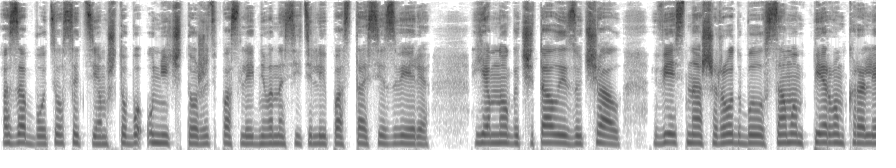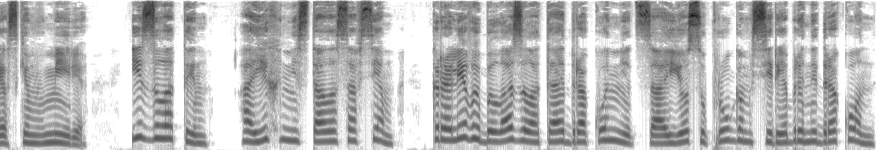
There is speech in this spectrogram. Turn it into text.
озаботился тем, чтобы уничтожить последнего носителя ипостаси зверя. Я много читал и изучал. Весь наш род был самым первым королевским в мире. И золотым а их не стало совсем. Королевой была золотая драконница, а ее супругом — серебряный дракон,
